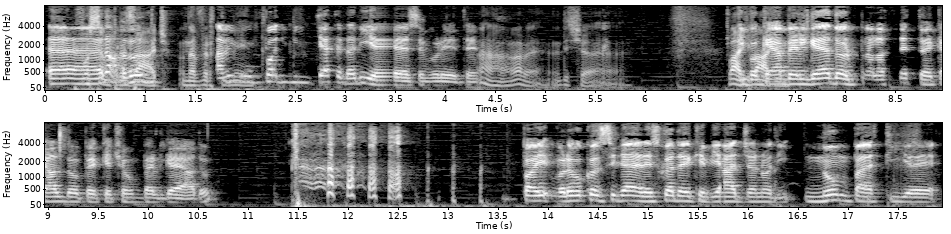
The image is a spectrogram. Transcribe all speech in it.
Eh, Forse un no, presagio, avevo, un avvertimento. Avevo un po' di minchiate da dire, se volete. Ah, vabbè, dice... Vai, tipo vai. che a Belgrado il palazzetto è caldo perché c'è un Belgrado. Poi volevo consigliare alle squadre che viaggiano di non partire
